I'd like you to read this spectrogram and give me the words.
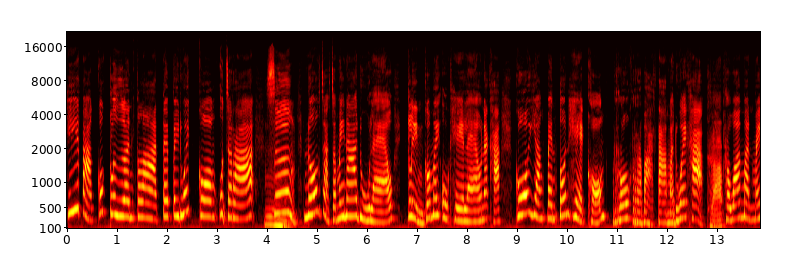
ที่ต่างก็เกลื่อนกลาดเต็มไปด้วยกองอุจจาระอืมซึ่งนอกจากจะไม่น่าดูแล้ว กลิ่นก็ไม่โอเคแล้วนะคะ ก็ยังเป็นต้นเหตุของโรคระบาดตามมาด้วยค่ะครับเพราะว่ามันไม่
